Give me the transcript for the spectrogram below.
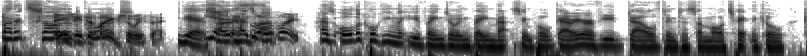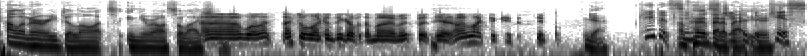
But it's so Easy to make, shall we say. Yeah. Yeah, so it's has all, has all the cooking that you've been doing been that simple, Gary, or have you delved into some more technical culinary delights in your isolation? Uh, well, that's, that's all I can think of at the moment. But yeah, I like to keep it simple. yeah. Keep it I've simple, heard that stupid. about the you. kiss.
